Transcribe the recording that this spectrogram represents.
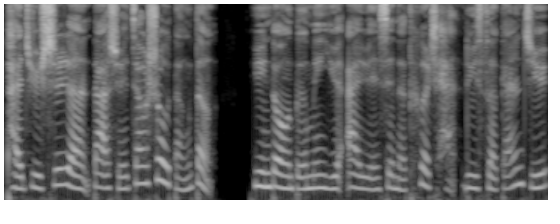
俳剧诗人、大学教授等等。运动得名于爱媛县的特产绿色柑橘，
